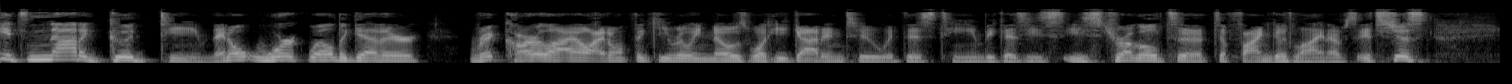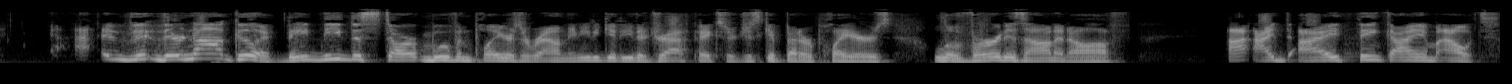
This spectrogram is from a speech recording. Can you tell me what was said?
it's not a good team. They don't work well together. Rick Carlisle, I don't think he really knows what he got into with this team because he's he's struggled to to find good lineups. It's just they're not good. They need to start moving players around. They need to get either draft picks or just get better players. LeVert is on and off. I, I I think I am out.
